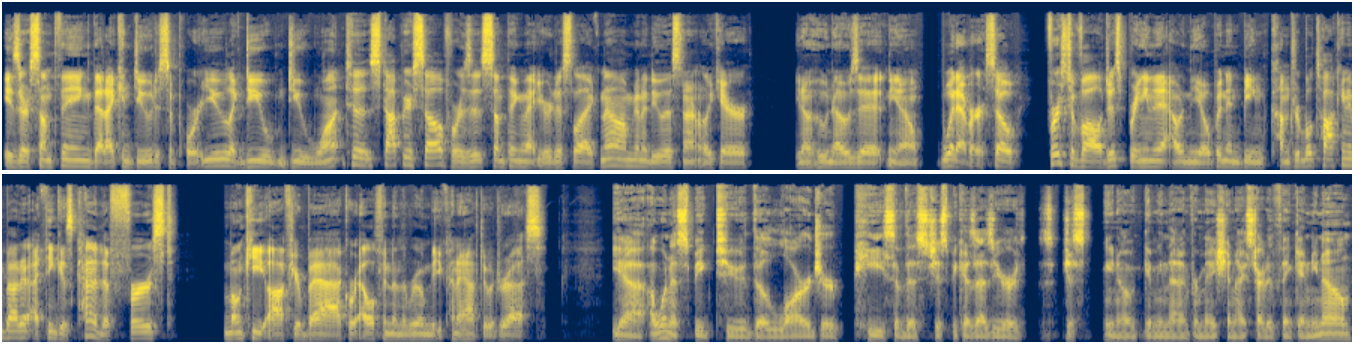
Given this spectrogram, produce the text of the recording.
is there something that I can do to support you? Like, do you do you want to stop yourself, or is it something that you're just like, no, I'm going to do this, and I don't really care, you know, who knows it, you know, whatever. So first of all, just bringing it out in the open and being comfortable talking about it, I think is kind of the first monkey off your back or elephant in the room that you kind of have to address. Yeah, I want to speak to the larger piece of this just because as you're just, you know, giving that information, I started thinking, you know,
